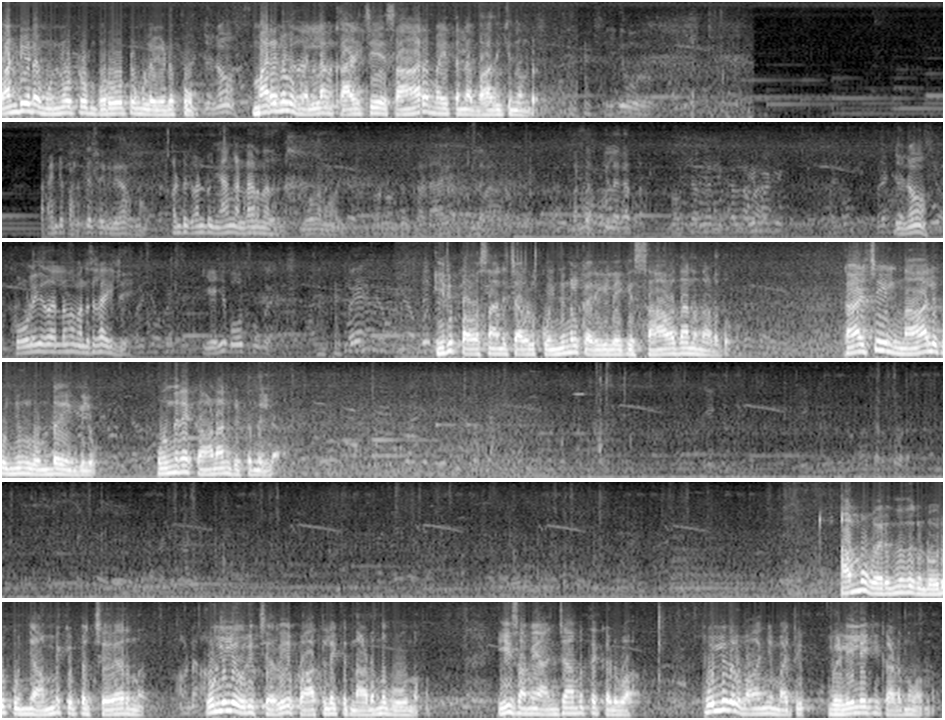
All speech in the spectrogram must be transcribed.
വണ്ടിയുടെ മുന്നോട്ടും പുറകോട്ടുമുള്ള എടുപ്പും മരങ്ങളുമെല്ലാം കാഴ്ചയെ സാരമായി തന്നെ ബാധിക്കുന്നുണ്ട്. കണ്ടു കണ്ടു ഞാൻ കണ്ടായിരുന്നത്. മൂന്നെണ്ണമായി കോൾ ചെയ്തല്ലെന്ന് മനസ്സിലായില്ലേ? ഇരിപ്പ് അവസാനിച്ച് അവൾ കുഞ്ഞുങ്ങൾക്കരികിലേക്ക് സാവധാനം നടന്നു. കാഴ്ചയിൽ നാല് കുഞ്ഞുങ്ങളുണ്ട് എങ്കിലും ഒന്നിനെ കാണാൻ കിട്ടുന്നില്ല. അമ്മ വരുന്നത് കണ്ട് ഒരു കുഞ്ഞ് അമ്മയ്ക്കൊപ്പം ചേർന്ന് ഉള്ളിലെ ഒരു ചെറിയ പാത്തിലേക്ക് നടന്നു പോകുന്നു. ഈ സമയം അഞ്ചാമത്തെ കടുവ പുല്ലുകൾ വാങ്ങി മാറ്റി വെളിയിലേക്ക് കടന്നു വന്നു.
